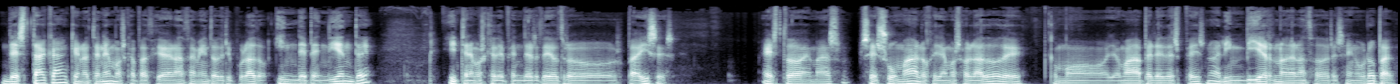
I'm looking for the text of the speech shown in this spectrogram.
Destacan que no tenemos capacidad de lanzamiento tripulado independiente y tenemos que depender de otros países. Esto además se suma a lo que ya hemos hablado de como llamaba Pele de Space, ¿no? El invierno de lanzadores en Europa.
